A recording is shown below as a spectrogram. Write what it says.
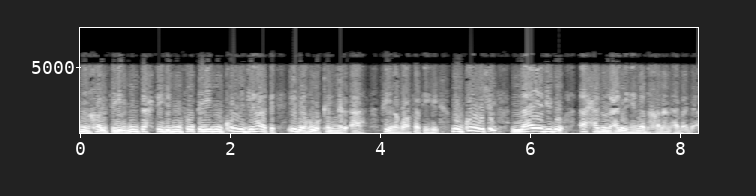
من خلفه من تحته من فوقه من كل جهاته إذا هو كالمرآة في نظافته. من كل شيء لا يجد أحد عليه مدخلا أبدا.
